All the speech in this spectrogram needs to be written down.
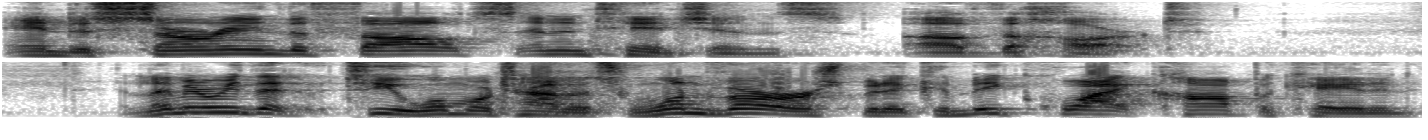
and discerning the thoughts and intentions of the heart. Let me read that to you one more time. It's one verse, but it can be quite complicated.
